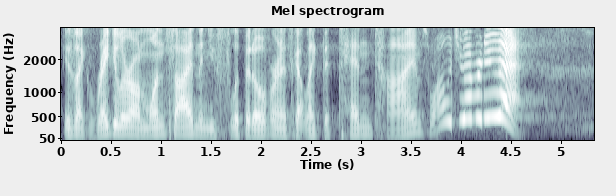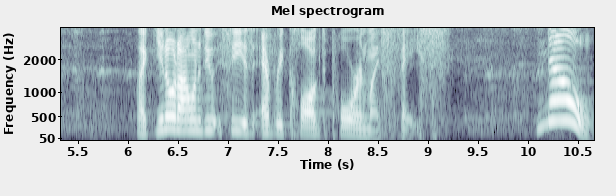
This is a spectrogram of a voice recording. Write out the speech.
is like regular on one side and then you flip it over and it's got like the 10 times? Why would you ever do that? Like, you know what I want to do? See is every clogged pore in my face. No.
